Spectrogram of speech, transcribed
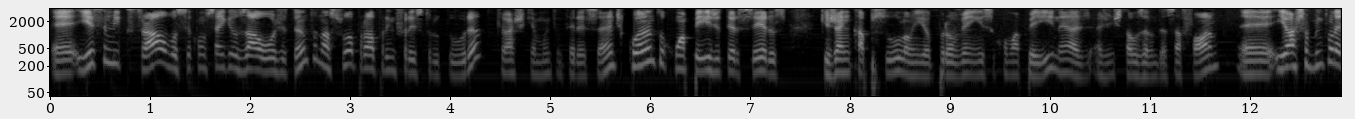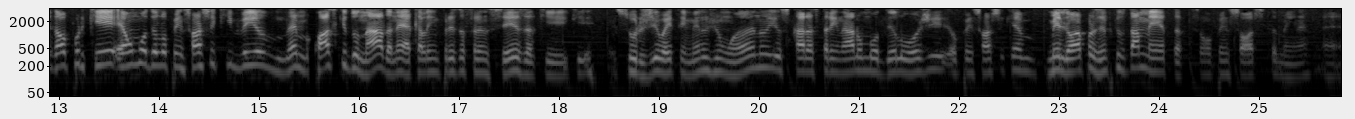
É, e esse Mixtral você consegue usar hoje tanto na sua própria infraestrutura, que eu acho que é muito interessante, quanto com APIs de terceiros que já encapsulam e provém isso como API, né? A, a gente está usando dessa forma. É, e eu acho muito legal porque é um modelo open source que veio né, quase que do nada, né? Aquela empresa francesa que, que surgiu aí tem menos de um ano e os caras treinaram um modelo hoje open source que é melhor, por exemplo, que os da Meta, que são open source também, né? É,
